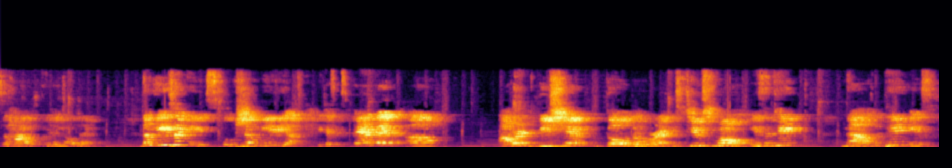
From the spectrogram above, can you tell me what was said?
So how could I know them? The reason is social media. It has expanded uh, our vision, though the world is too small, isn't it? Now the thing is,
